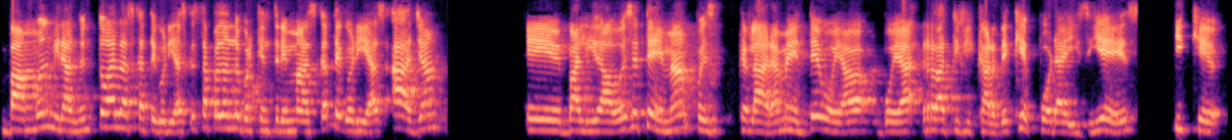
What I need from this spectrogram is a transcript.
vamos mirando en todas las categorías que está pasando, porque entre más categorías haya eh, validado ese tema, pues claramente voy a, voy a ratificar de que por ahí sí es y que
